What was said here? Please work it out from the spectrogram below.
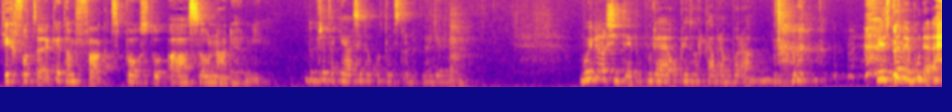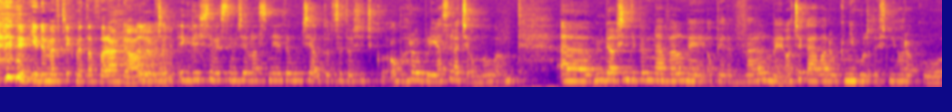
Těch fotek je tam fakt spoustu a jsou nádherný. Dobře, tak já si to pod ten stromek nadělím. Můj další tip bude opět horká brambora. Věřte mi, bude. Jdeme v těch metaforách dál, ano, dobře. I když si myslím, že vlastně je to vůči autorce trošičku obhroublý, já se radši omlouvám. Uh, mým dalším typem na velmi, opět velmi očekávanou knihu letošního roku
